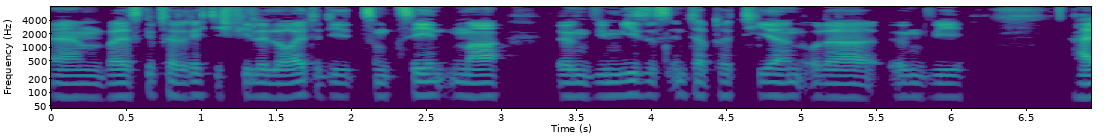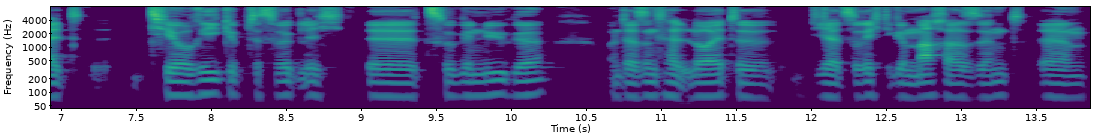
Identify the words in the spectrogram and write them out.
ähm, weil es gibt halt richtig viele Leute, die zum zehnten Mal irgendwie Mises interpretieren oder irgendwie halt Theorie gibt es wirklich äh, zur Genüge. Und da sind halt Leute, die halt so richtige Macher sind, ähm,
